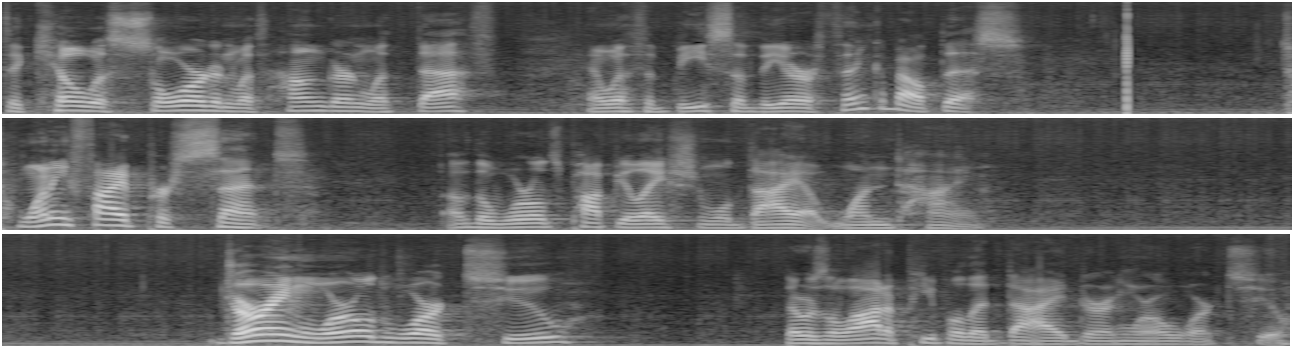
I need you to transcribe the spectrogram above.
to kill with sword and with hunger and with death and with the beasts of the earth. Think about this. 25% of the world's population will die at one time. During World War II, there was a lot of people that died during World War II.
